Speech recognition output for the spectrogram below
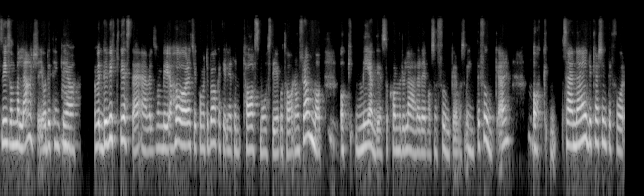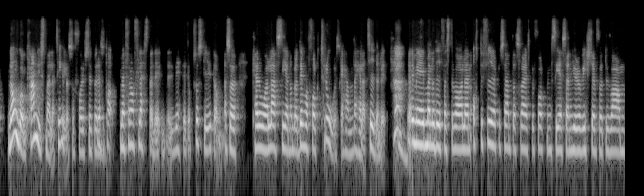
så det är sånt man lär sig och det tänker mm. jag, det viktigaste är väl som vi hör att vi kommer tillbaka till, att ta små steg och ta dem framåt. Mm. Och med det så kommer du lära dig vad som funkar och vad som inte funkar. Mm. Och så här, nej, du kanske inte får, någon gång kan du smälla till och så får du superresultat. Mm. Men för de flesta, det vet jag också skrivit om, alltså Carolas genombrott, det är vad folk tror ska hända hela tiden. Vet. Jag är med i Melodifestivalen, 84 procent av Sveriges befolkning ser sen Eurovision för att du vann,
